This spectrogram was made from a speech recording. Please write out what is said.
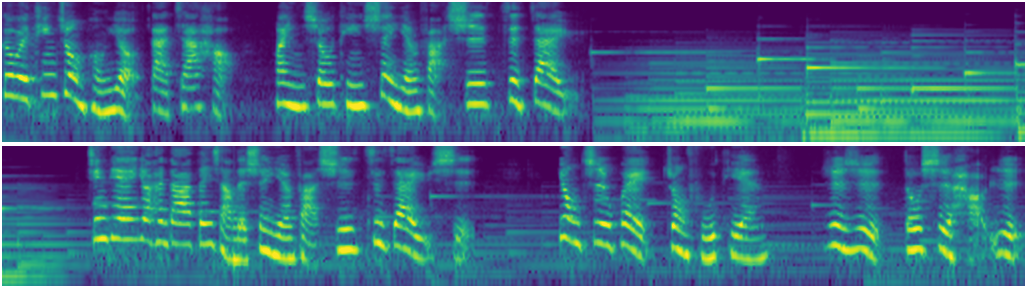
各位听众朋友，大家好，欢迎收听圣严法师自在语。今天要和大家分享的圣严法师自在语是：用智慧种福田，日日都是好日。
